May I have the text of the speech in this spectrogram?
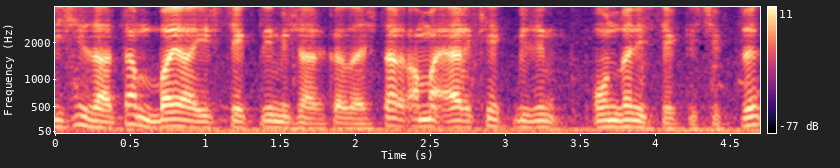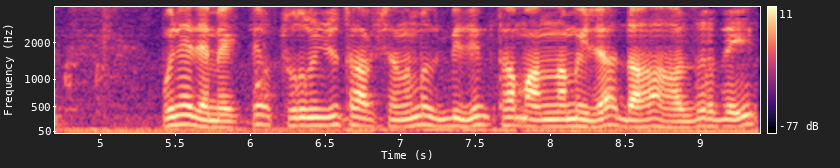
Dişi zaten bayağı istekliymiş arkadaşlar ama erkek bizim ondan istekli çıktı. Bu ne demektir? Turuncu tavşanımız bizim tam anlamıyla daha hazır değil.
